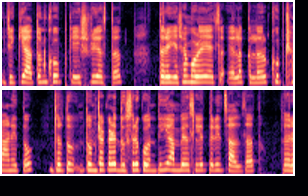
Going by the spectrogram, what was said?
जे की आतून खूप केशरी असतात. तर याच्यामुळे याचा याला कलर खूप छान येतो. जर तु तुमच्याकडे दुसरे कोणतेही आंबे असले तरी चालतात. तर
